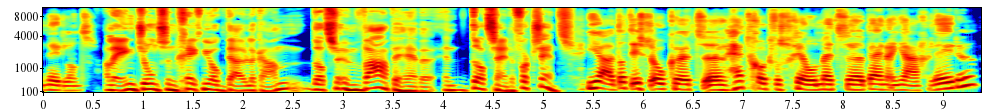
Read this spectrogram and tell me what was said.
Nederland. Alleen Johnson geeft nu ook duidelijk aan dat ze een wapen hebben en dat zijn de vaccins. Ja, dat is ook het, uh, het grote verschil met uh, bijna een jaar geleden.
